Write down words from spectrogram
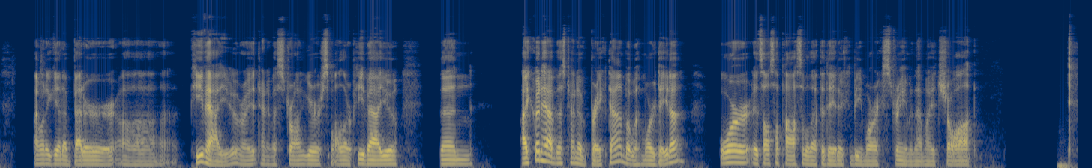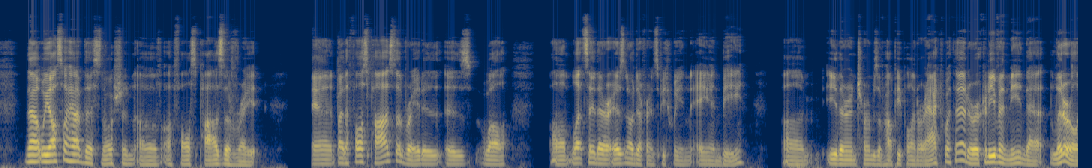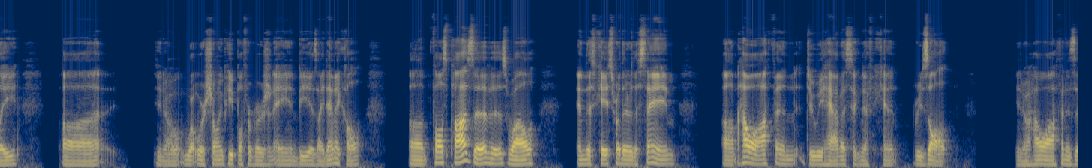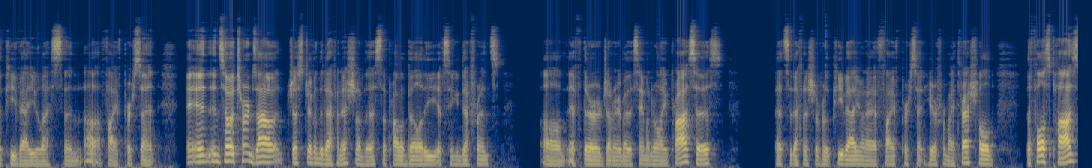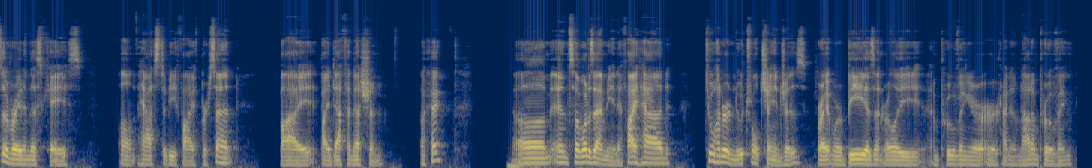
I want to get a better uh, p-value, right? Kind of a stronger, smaller p-value, then I could have this kind of breakdown, but with more data. Or it's also possible that the data could be more extreme and that might show up. Now, we also have this notion of a false positive rate. And by the false positive rate is, is well, um, let's say there is no difference between A and B, um, either in terms of how people interact with it, or it could even mean that literally, uh, you know, what we're showing people for version A and B is identical. Um, false positive is, well, in this case where they're the same, um, how often do we have a significant result? You know, how often is a p-value less than uh, 5%? And, and so it turns out, just given the definition of this, the probability of seeing a difference um, if they're generated by the same underlying process, that's the definition for the p-value, and I have 5% here for my threshold. The false positive rate in this case um, has to be 5% by, by definition, okay? Um, and so what does that mean? If I had 200 neutral changes, right, where B isn't really improving or, or kind of not improving,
